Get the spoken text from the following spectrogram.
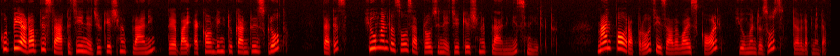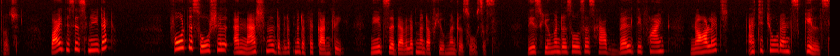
Could we adopt this strategy in educational planning, thereby accounting to country's growth? That is, human resource approach in educational planning is needed. Manpower approach is otherwise called human resource development approach. Why this is needed? For the social and national development of a country needs the development of human resources. These human resources have well defined knowledge, attitude and skills.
